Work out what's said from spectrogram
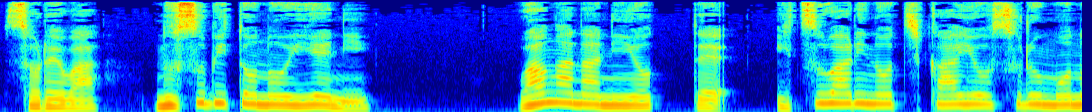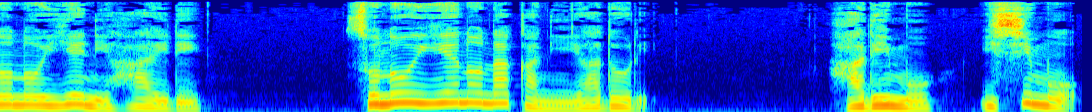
それは盗人の家に、我が名によって偽りの誓いをする者の家に入り、その家の中に宿り、梁も石も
